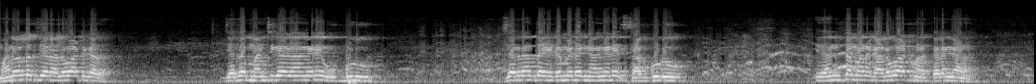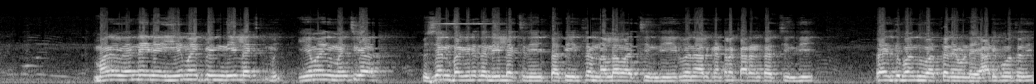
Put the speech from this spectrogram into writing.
మనోళ్ళకి జర అలవాటు కదా. జర మంచిగా కాగానే ఉబ్బుడు. జర్రంతా ఎడమెడం కాగానే సగ్గుడు. ఇదంతా మనకు అలవాటు మన తెలంగాణ. మనం ఇవన్నీ ఏమైపోయింది నీళ్ళు ఏమైంది మంచిగా మిషన్ భగీరథ నీళ్ళు వచ్చినాయి ప్రతి ఇంట్లో నల్ల వచ్చింది ఇరవై నాలుగు గంటల కరెంట్ వచ్చింది రైతు బంధు వస్తూనే ఉండే ఆడిపోతుంది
